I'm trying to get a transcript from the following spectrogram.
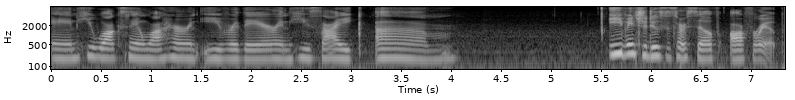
and he walks in while her and Eve are there and he's like, um Eve introduces herself off rip.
